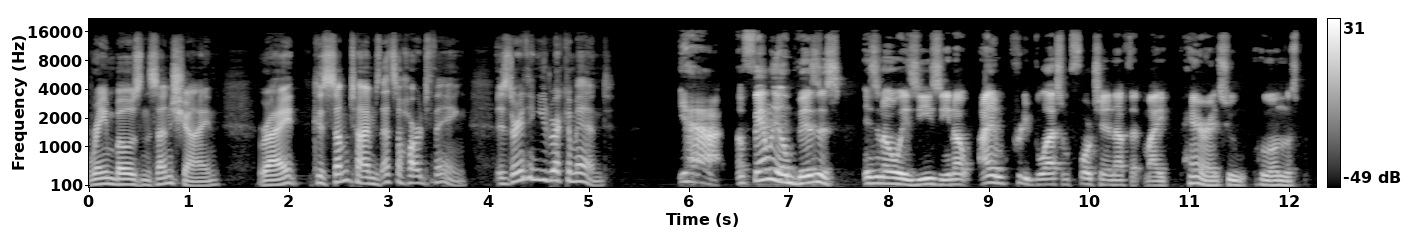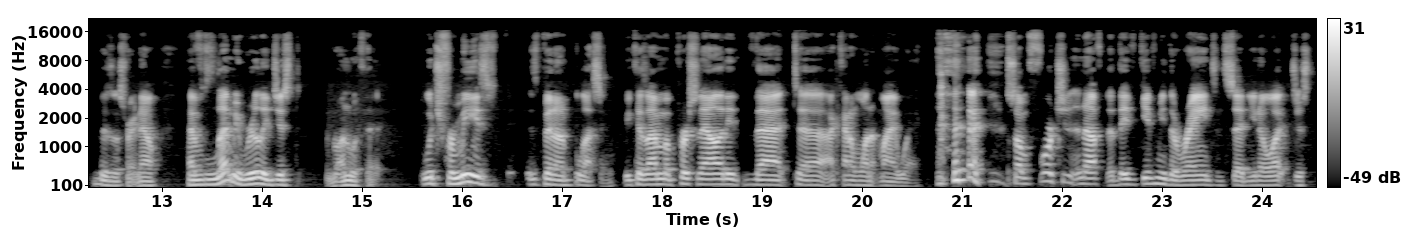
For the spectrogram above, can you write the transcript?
rainbows and sunshine, right? Because sometimes that's a hard thing. Is there anything you'd recommend? Yeah, a family owned business isn't always easy. You know, I am pretty blessed. I'm fortunate enough that my parents, who who own this business right now, have let me really just run with it, which for me is has been a blessing because I'm a personality that uh, I kind of want it my way. so I'm fortunate enough that they've given me the reins and said, you know what, just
